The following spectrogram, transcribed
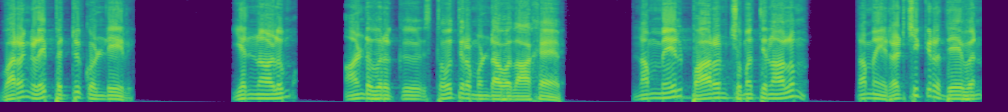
வரங்களை பெற்றுக்கொண்டீர். என்னாலும் ஆண்டவருக்கு ஸ்தோத்திரம் உண்டாவதாக. நம்மேல் பாரம் சுமத்தினாலும் நம்மை ரட்சிக்கிற தேவன்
